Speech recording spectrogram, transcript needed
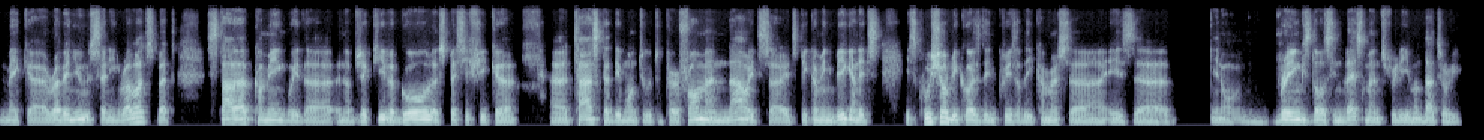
make uh, revenue selling robots, but startup coming with uh, an objective, a goal, a specific uh, uh, task that they want to, to perform. And now it's it's becoming big, and it's it's crucial because the increase of the e-commerce is you know brings those investments really mandatory.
